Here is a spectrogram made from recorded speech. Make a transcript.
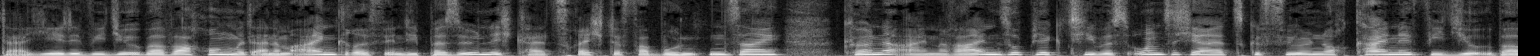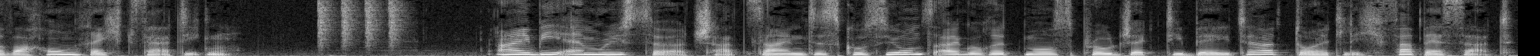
Da jede Videoüberwachung mit einem Eingriff in die Persönlichkeitsrechte verbunden sei, könne ein rein subjektives Unsicherheitsgefühl noch keine Videoüberwachung rechtfertigen. IBM Research hat seinen Diskussionsalgorithmus Project Debater deutlich verbessert.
